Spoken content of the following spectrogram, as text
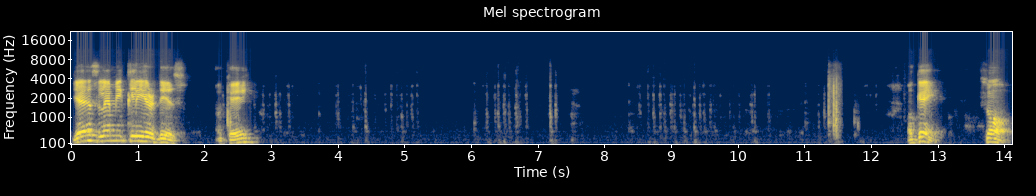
Yes, let me clear this, okay? Okay, so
